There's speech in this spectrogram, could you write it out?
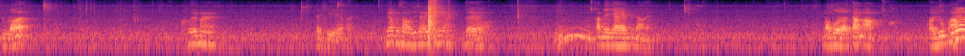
ดูร้อยเคยมาเต็มที่แล้วไปเดี๋ยวไปเสาร์ที่ใดเนี่ยเด้ออืมคำใหญ่ๆพี่หน่อยบอกเบอร์จำเออกขอยุบเอาเนี่ย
